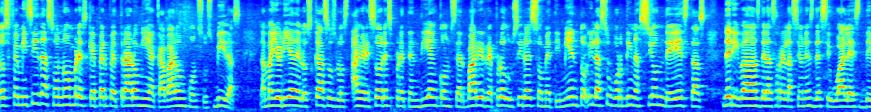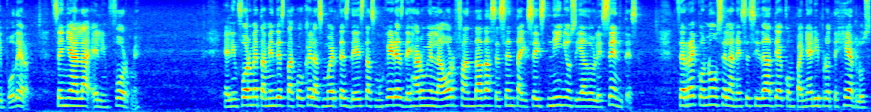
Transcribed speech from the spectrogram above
Los femicidas son hombres que perpetraron y acabaron con sus vidas. La mayoría de los casos los agresores pretendían conservar y reproducir el sometimiento y la subordinación de estas derivadas de las relaciones desiguales de poder, señala el informe. El informe también destacó que las muertes de estas mujeres dejaron en la orfandad a 66 niños y adolescentes se reconoce la necesidad de acompañar y protegerlos,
